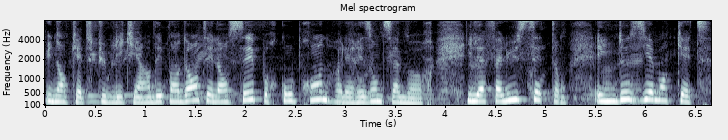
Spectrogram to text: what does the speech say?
Une enquête publique et indépendante est lancée pour comprendre les raisons de sa mort. Il a fallu sept ans et une deuxième enquête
